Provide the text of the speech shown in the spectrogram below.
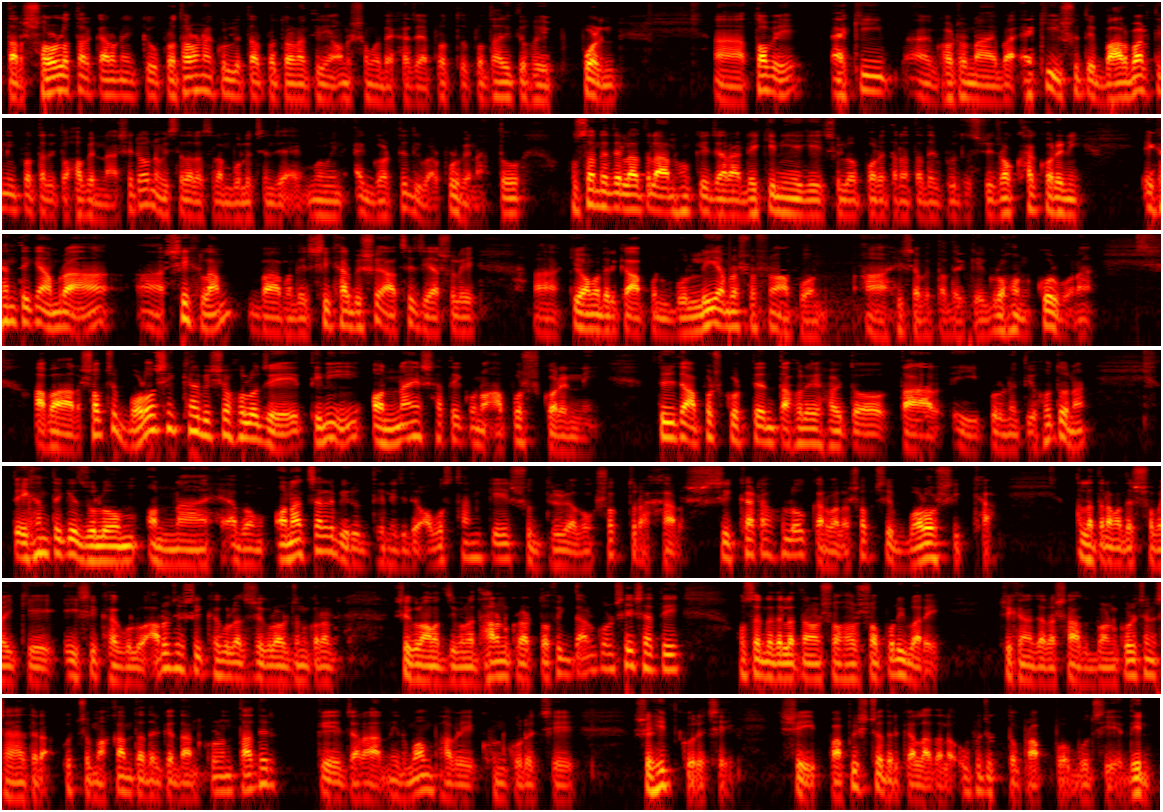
তার সরলতার কারণে কেউ প্রতারণা করলে তার প্রতারণা তিনি অনেক সময় দেখা যায় প্রতারিত হয়ে পড়েন। তবে একই ঘটনায় বা একই ইস্যুতে বারবার তিনি প্রতারিত হবেন না, সেটাও নবী সাল্লাহ সাল্লাম বলেছেন যে মুমিন এক গর্তে দুবার পড়বে না। তো হুসান রদুল্লাহ তাল আনহুকে যারা ডেকে নিয়ে গিয়েছিল, পরে তারা তাদের প্রতিশ্রুতি রক্ষা করেনি। এখান থেকে আমরা শিখলাম বা আমাদের শিখার বিষয় আছে যে আসলে কেউ আমাদেরকে আপন বললেই আমরা সবসময় আপন হিসাবে তাদেরকে গ্রহণ করব না। আবার সবচেয়ে বড় শিক্ষার বিষয় হলো যে, তিনি অন্যায়ের সাথে কোনো আপোষ করেননি। তিনি যদি আপোষ করতেন, তাহলে হয়তো তার এই পরিণতি হতো না। তো এখান থেকে জুলুম, অন্যায় এবং অনাচারের বিরুদ্ধে নিজেদের অবস্থানকে সুদৃঢ় এবং শক্ত রাখার শিক্ষাটা হলো কারবালার সবচেয়ে বড় শিক্ষা। আল্লাহ তালা আমাদের সবাইকে এই শিক্ষাগুলো, আরও যে শিক্ষাগুলো আছে সেগুলো অর্জন করার, সেগুলো আমাদের জীবনে ধারণ করার তফিক দান করুন। সেই সাথে হোসেন আদাল্লাহ সহ সপরিবারে সেখানে যারা শাহাদ বরণ করেছেন, শাহাদের উচ্চ মাকাম তাদেরকে দান করুন। তাদেরকে যারা নির্মমভাবে খুন করেছে, শহীদ করেছে, সেই পাপিষ্ঠদেরকে আল্লাহ তালা উপযুক্ত প্রাপ্য বুঝিয়ে দিন।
